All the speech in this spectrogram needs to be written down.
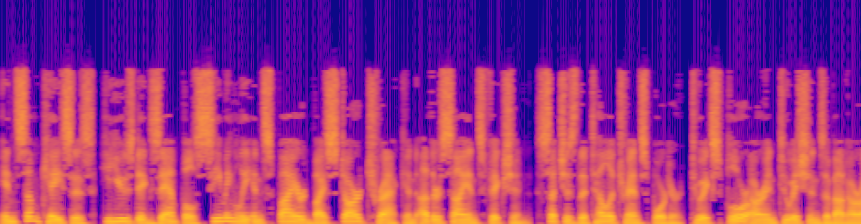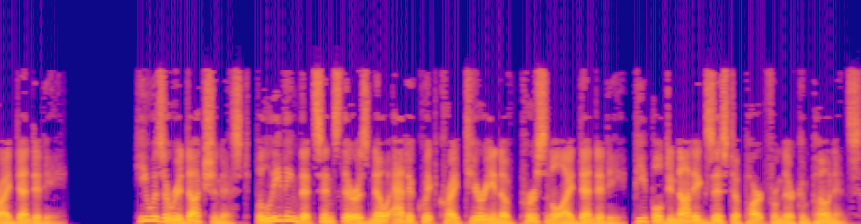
In some cases, he used examples seemingly inspired by Star Trek and other science fiction, such as the teletransporter, to explore our intuitions about our identity. He was a reductionist, believing that since there is no adequate criterion of personal identity, people do not exist apart from their components.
